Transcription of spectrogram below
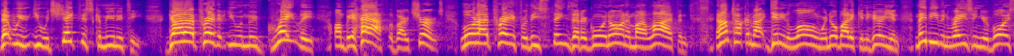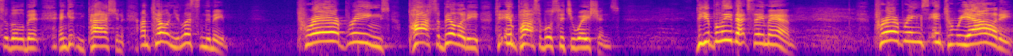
that we, you would shake this community. God, I pray that you would move greatly on behalf of our church. Lord, I pray for these things that are going on in my life. And, and I'm talking about getting alone where nobody can hear you and maybe even raising your voice a little bit and getting passionate. I'm telling you, listen to me. Prayer brings possibility to impossible situations. Do you believe that? Say amen. Prayer brings into reality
